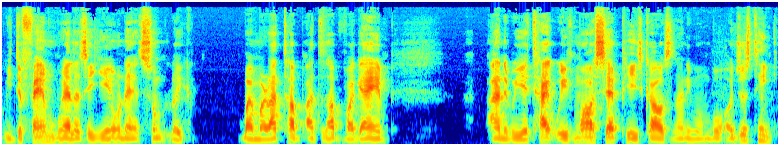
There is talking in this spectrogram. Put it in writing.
we defend well as a unit. Some like when we're at top at the top of our game, and we attack. We've more set piece goals than anyone. But I just think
